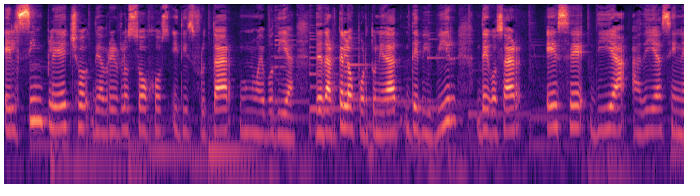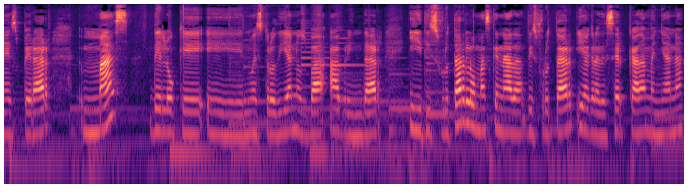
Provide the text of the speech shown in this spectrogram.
el simple hecho de abrir los ojos y disfrutar un nuevo día, de darte la oportunidad de vivir, de gozar ese día a día sin esperar más de lo que eh, nuestro día nos va a brindar y disfrutarlo más que nada, disfrutar y agradecer cada mañana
